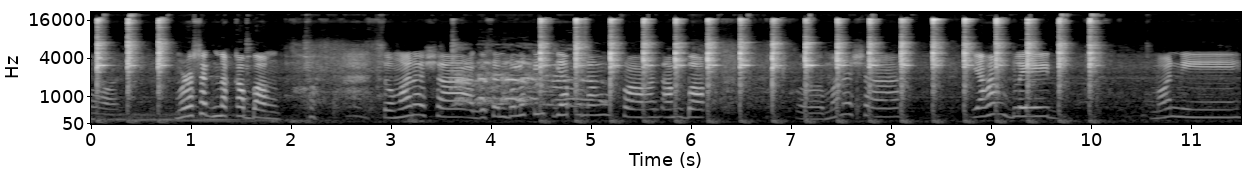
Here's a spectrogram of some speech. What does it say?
Oh. Mura siya nakabang. so, mo na siya. Agusan bulukis gyapon ang front, ang back. Oh, mo na siya. Yahang blade. Money.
